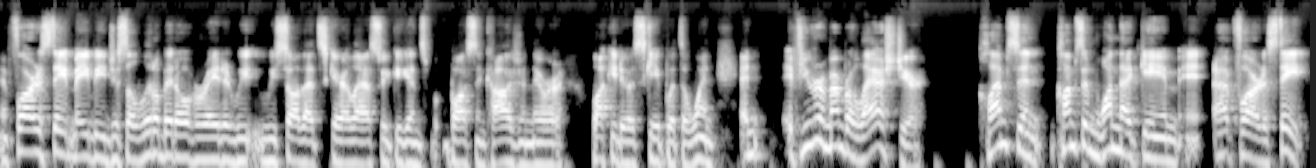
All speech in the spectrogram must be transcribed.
And Florida State maybe just a little bit overrated. We, we saw that scare last week against Boston College and they were lucky to escape with the win. And if you remember last year, Clemson, Clemson won that game eh, at Florida State,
